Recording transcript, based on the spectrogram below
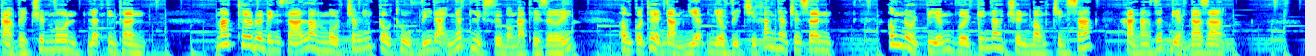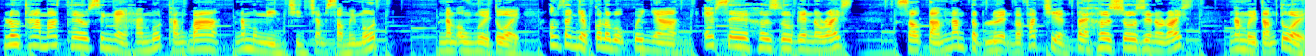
cả về chuyên môn lẫn tinh thần. Martel được đánh giá là một trong những cầu thủ vĩ đại nhất lịch sử bóng đá thế giới. Ông có thể đảm nhiệm nhiều vị trí khác nhau trên sân. Ông nổi tiếng với kỹ năng truyền bóng chính xác, khả năng dứt điểm đa dạng. Lothar Matthäus sinh ngày 21 tháng 3 năm 1961 Năm ông 10 tuổi, ông gia nhập câu lạc bộ quê nhà FC Herzogenaurach. Sau 8 năm tập luyện và phát triển tại Herzogenaurach, năm 18 tuổi,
